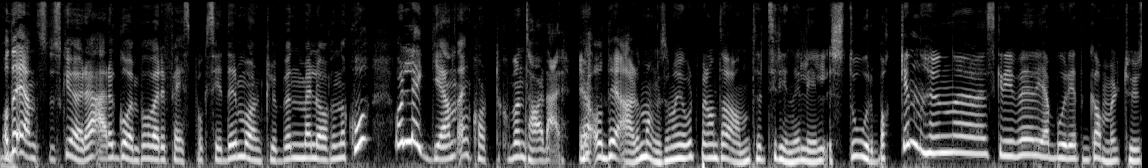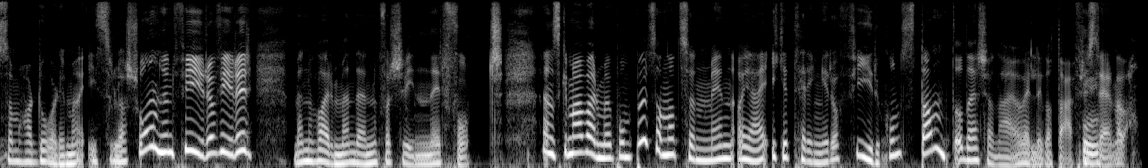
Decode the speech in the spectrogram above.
Og det eneste du skal gjøre, er å gå inn på våre Facebook-sider, Morgenklubben med Loven og co., og legge igjen en kort kommentar der. Ja, og det er det mange som har gjort, annet Trine Lill Storbakken. Hun eh, skriver Jeg bor i et gammelt hus som har dårlig med isolasjon. Hun fyrer og fyrer, men varmen den forsvinner fort. Ønsker meg varmepumpe, sånn at sønnen min og jeg ikke trenger å fyre konstant, og det skjønner jeg jo veldig godt. Det er frustrerende, da.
